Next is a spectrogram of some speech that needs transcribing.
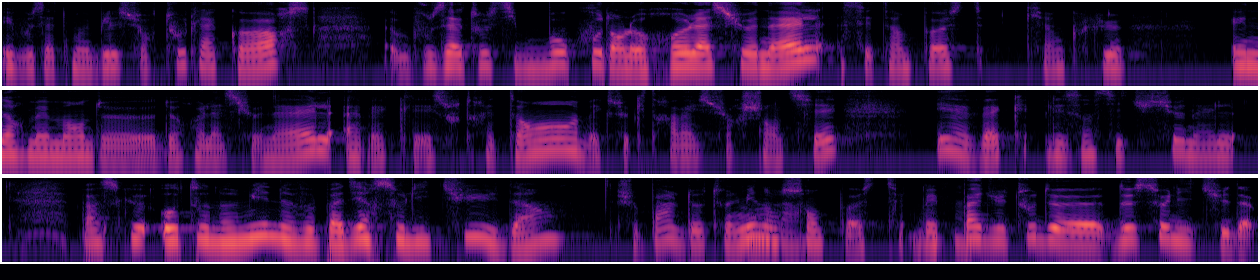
et vous êtes mobile sur toute la Corse. Vous êtes aussi beaucoup dans le relationnel. C'est un poste qui inclut énormément de, de relationnel avec les sous-traitants, avec ceux qui travaillent sur chantier et avec les institutionnels. Parce que autonomie ne veut pas dire solitude. Hein Je parle d'autonomie voilà. dans son poste, mais mmh. pas du tout de, de solitude.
